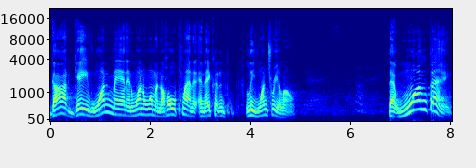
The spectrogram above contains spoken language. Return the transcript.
God gave one man and one woman the whole planet, and they couldn't leave one tree alone. That one thing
